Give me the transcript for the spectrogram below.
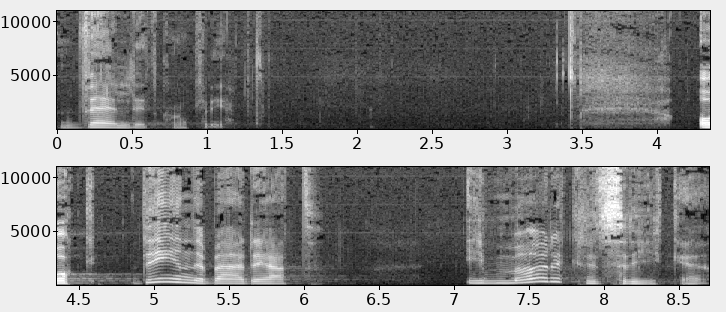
Väldigt konkret. Och det innebär det att i mörkrets rike,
